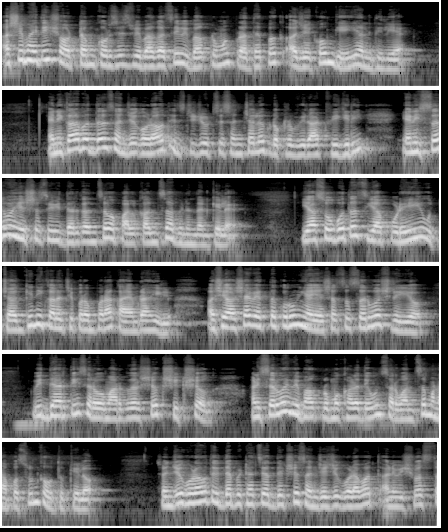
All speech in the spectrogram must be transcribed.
अशी माहिती शॉर्ट टर्म कोर्सेस विभागाचे विभाग प्रमुख प्राध्यापक अजय कोंगे यांनी दिली आहे. या निकालाबद्दल संजय गोडावत इन्स्टिट्यूटचे संचालक डॉक्टर विराट विगिरी यांनी सर्व यशस्वी विद्यार्थ्यांचं व पालकांचं अभिनंदन केलं आहे यासोबतच यापुढेही उच्चांकी निकालाची परंपरा कायम राहील अशी आशा व्यक्त करून या यशाचं सर्व श्रेय विद्यार्थी सर्व मार्गदर्शक शिक्षक आणि सर्व विभाग प्रमुखाला देऊन सर्वांचं मनापासून कौतुक केलं. संजय घोळावत विद्यापीठाचे अध्यक्ष संजयजी घोळावत आणि विश्वस्त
